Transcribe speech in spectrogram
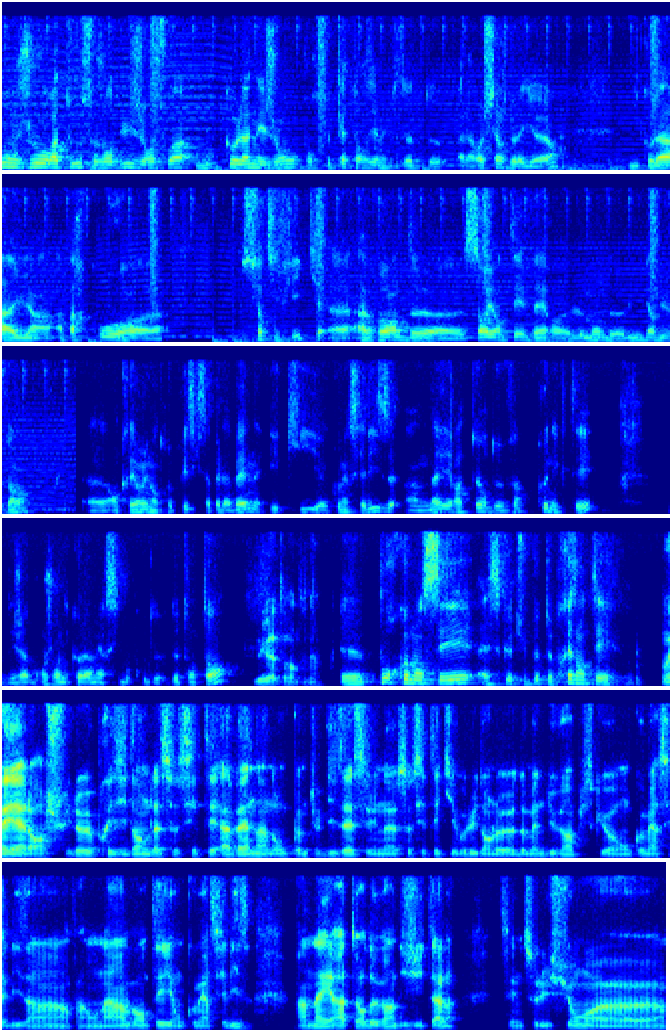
Bonjour à tous, aujourd'hui je reçois Nicolas Neigeon pour ce 14e épisode de À la recherche de l'ailleurs. Nicolas a eu un, parcours euh, scientifique euh, avant de euh, s'orienter vers le monde, l'univers du vin, en créant une entreprise qui s'appelle Aven et qui commercialise un aérateur de vin connecté. Déjà, bonjour Nicolas, merci beaucoup de, de ton temps. Oui, pour commencer, est-ce que tu peux te présenter? Oui, alors je suis le président de la société Aven. Donc, comme tu le disais, c'est une société qui évolue dans le domaine du vin, puisqu'on commercialise un, enfin, on a inventé et on commercialise un aérateur de vin digital. C'est une solution euh,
